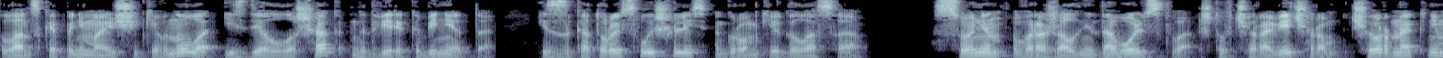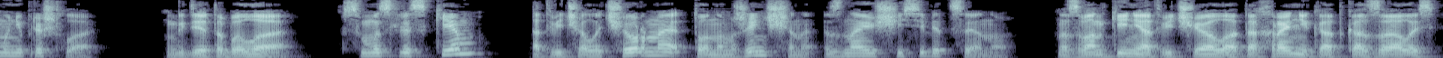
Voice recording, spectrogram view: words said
Ланская, понимающе кивнула и сделала шаг к двери кабинета, из-за которой слышались громкие голоса. Сонин выражал недовольство, что вчера вечером черная к нему не пришла. «Где ты была?» «В смысле с кем?» Отвечала черная тоном женщины, знающей себе цену. На звонки не отвечала, от охранника отказалась,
